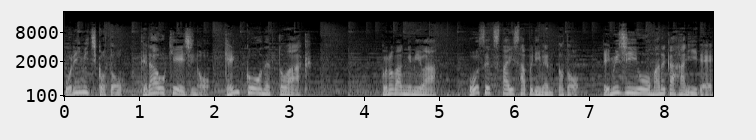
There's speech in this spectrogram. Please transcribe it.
堀道子と寺尾啓二の健康ネットワーク。この番組は包摂体サプリメントと MGO マヌカハニーで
